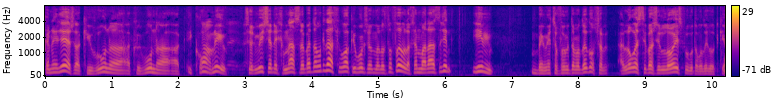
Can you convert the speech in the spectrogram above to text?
כנראה שהכיוון, הכיוון העקרוני של מי שנכנס לבית המקדש הוא הכיוון שממנו סופרים, ולכן מעלה עשירית, אם באמת סופרים את המדרגות. עכשיו, אני לא רואה סיבה שלא יספרו את המדרגות, כי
